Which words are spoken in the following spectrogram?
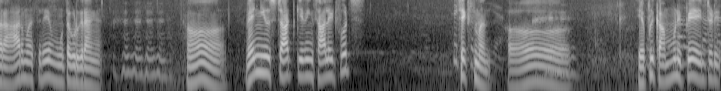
ஒரு ஆறு மாதத்துலேயே முட்டை கொடுக்குறாங்க. ஓ when you start giving solid foods six month oh. எப்படி கம்முன்னு இப்போயே இன்ட்ரடியூ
